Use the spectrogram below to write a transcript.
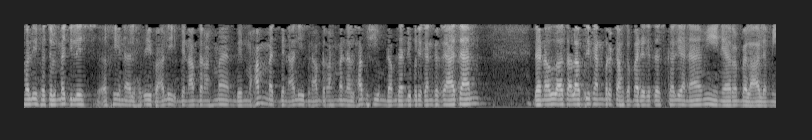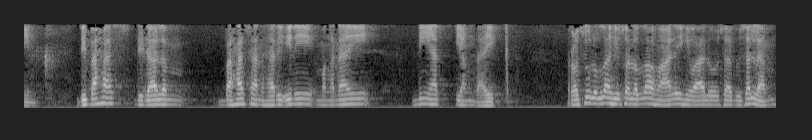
khalifatul majlis Akhina Al-Habib Ali bin Abdurrahman bin Muhammad bin Ali bin Abdurrahman Al-Habshi Mudah-mudahan diberikan kesehatan. Dan Allah Ta'ala berikan berkah kepada kita sekalian. Amin Ya Rabbal Alamin. Dibahas di dalam bahasan hari ini mengenai niat yang baik. Rasulullah sallallahu alaihi wasallam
